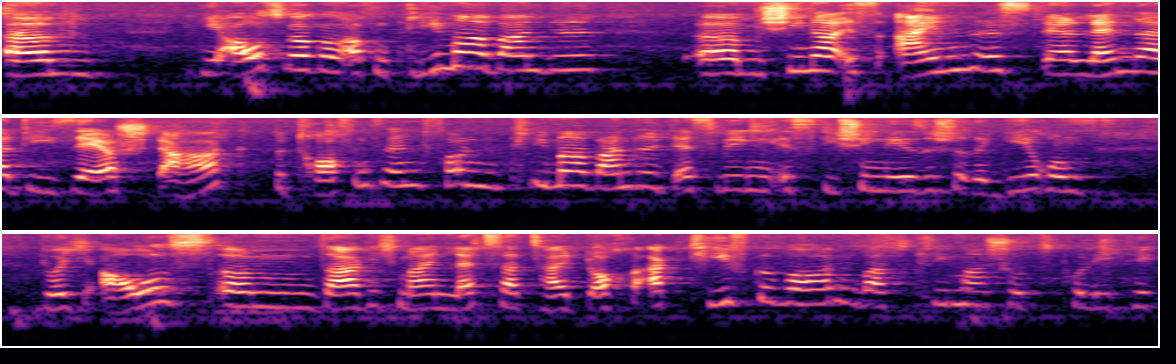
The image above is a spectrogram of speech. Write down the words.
Ähm, die Auswirkungen auf den Klimawandel. Ähm, China ist eines der Länder, die sehr stark betroffen sind von Klimawandel. Deswegen ist die chinesische Regierung durchaus, ähm, sage ich mal, in letzter Zeit doch aktiv geworden, was Klimaschutzpolitik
